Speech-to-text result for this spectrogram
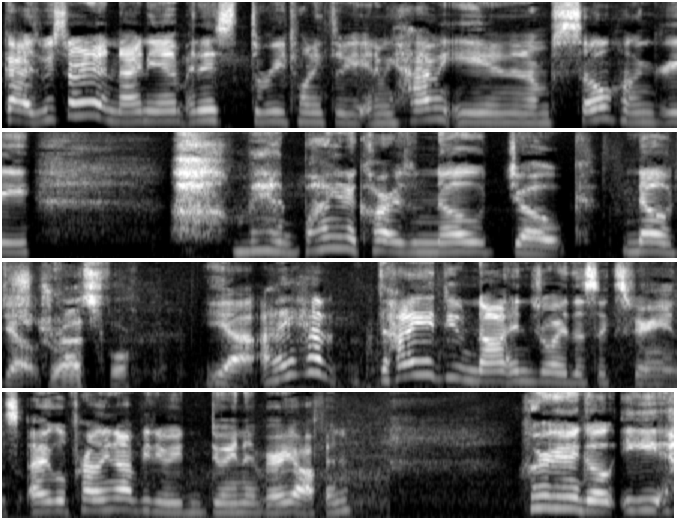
Guys, we started at 9 a.m. and it's 3.23 and we haven't eaten and I'm so hungry. Man, buying a car is no joke. No joke. Stressful. Yeah, I have. I do not enjoy this experience. I will probably not be doing, doing it very often. We're gonna go eat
